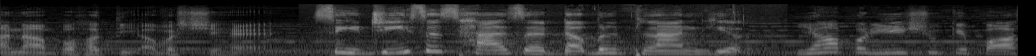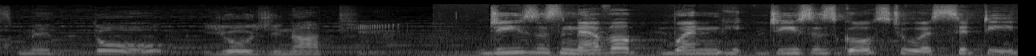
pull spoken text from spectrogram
आना बहुत ही अवश्य है See, Jesus has a double plan here. यहाँ पर यीशु के पास में दो योजना थी Jesus never, when he, Jesus goes to a city,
